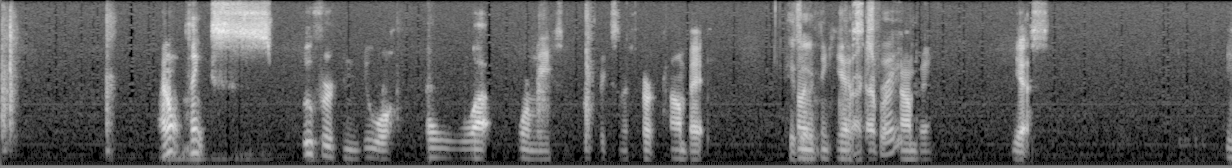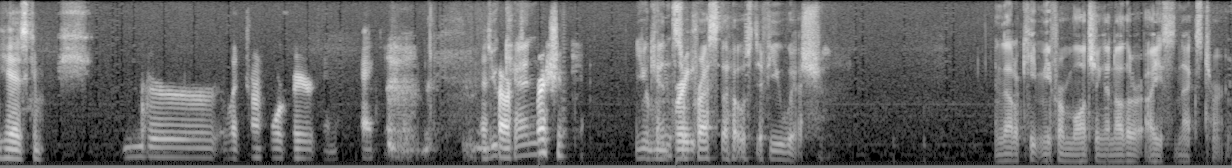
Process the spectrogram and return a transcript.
I don't think Spoofer can do a whole lot for me. So we're fixing to start combat. He's I don't a think he has combat. Yes. He has computer, electronic warfare, and hacking. As You far can- suppression, You can great. suppress the host if you wish. And that'll keep me from launching another ice next turn.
